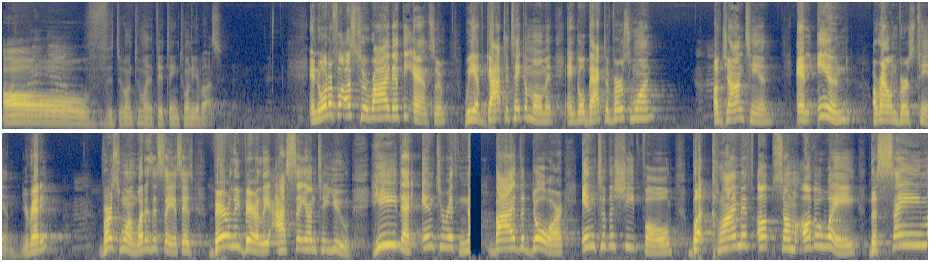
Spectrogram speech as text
All 15, 20 of us. In order for us to arrive at the answer, we have got to take a moment and go back to verse 1 of John 10 and end around verse 10. You ready? Verse 1, what does it say? It says, Verily, verily, I say unto you, he that entereth not by the door into the sheepfold, but climbeth up some other way, the same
